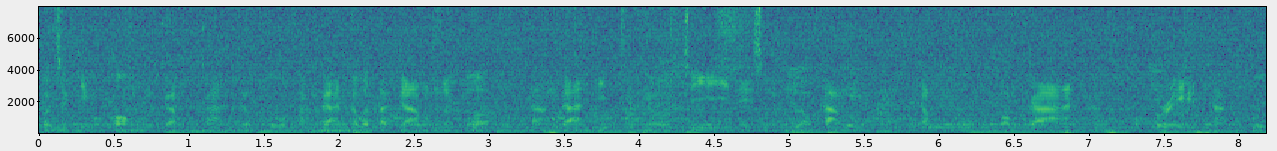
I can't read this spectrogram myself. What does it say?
ก็จะเกี่ยวข้องกับการเติบโตทางด้านนวัตกรรม แล้วก็ทางด้านดิจิทัลเทคโนโลยีในส่วนที่เราทำกับผู้ประกอบการทั้งคอร์ปอเรททั้งตัว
